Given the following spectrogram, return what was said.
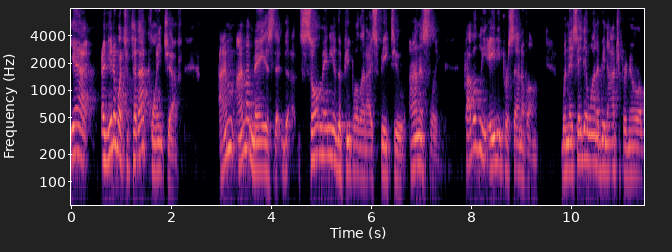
Yeah, and you know what? To, to that point, Jeff, I'm I'm amazed that so many of the people that I speak to, honestly, probably eighty percent of them, when they say they want to be an entrepreneur,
